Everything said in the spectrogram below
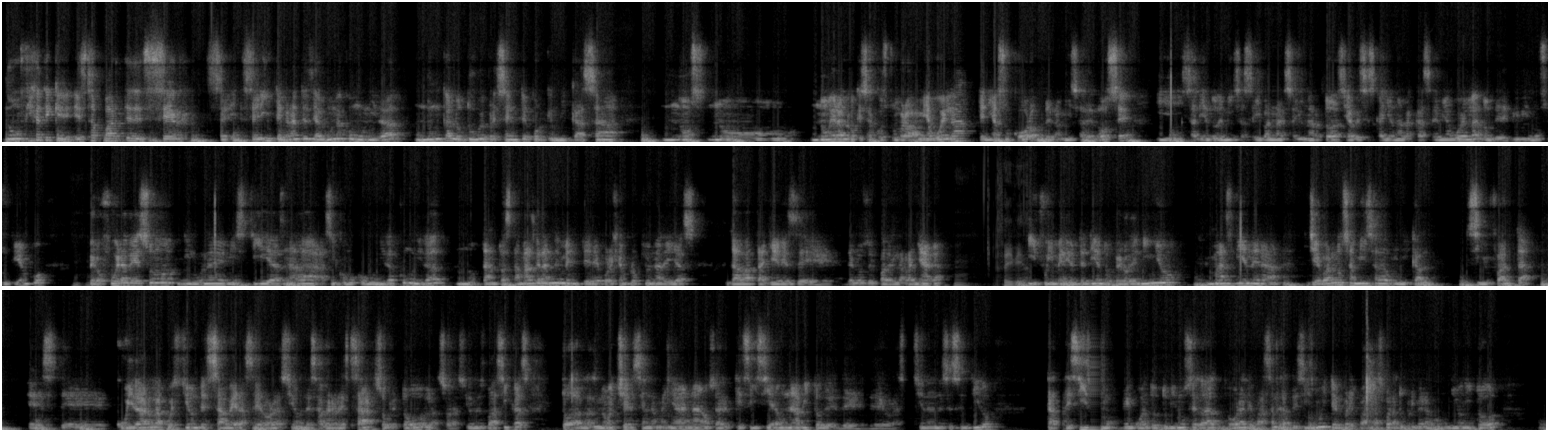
No, fíjate que esa parte de ser, ser, integrantes de alguna comunidad nunca lo tuve presente porque en mi casa no, no, no era lo que se acostumbraba. Mi abuela tenía su coro de la misa de 12 y saliendo de misa se iban a desayunar todas y a veces caían a la casa de mi abuela, donde vivimos un tiempo. Pero fuera de eso, ninguna de mis tías, nada, así como comunidad, comunidad, no tanto. Hasta más grande me enteré, por ejemplo, que una de ellas daba talleres de, de los del Padre Larrañaga. Mm, y fui medio entendiendo, pero de niño más bien era llevarnos a misa dominical sin falta, este, cuidar la cuestión de saber hacer oración, de saber rezar, sobre todo las oraciones básicas, todas las noches, en la mañana, o sea, que se hiciera un hábito de, de, oración en ese sentido. Catecismo, en cuanto tuvimos edad, ahora le vas al catecismo y te preparas para tu primera comunión y todo,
